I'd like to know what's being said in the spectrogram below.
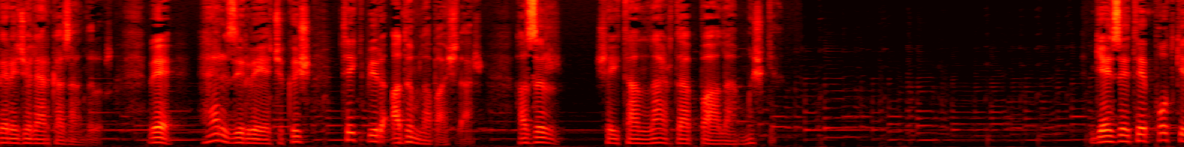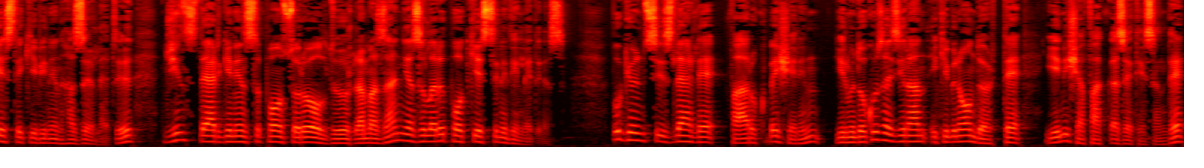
dereceler kazandırır ve her zirveye çıkış tek bir adımla başlar. Hazır şeytanlar da bağlanmışken. GZT Podcast ekibinin hazırladığı, Cins derginin sponsoru olduğu Ramazan Yazıları podcast'ini dinlediniz. Bugün sizlerle Faruk Beşer'in 29 Haziran 2014'te Yeni Şafak gazetesinde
